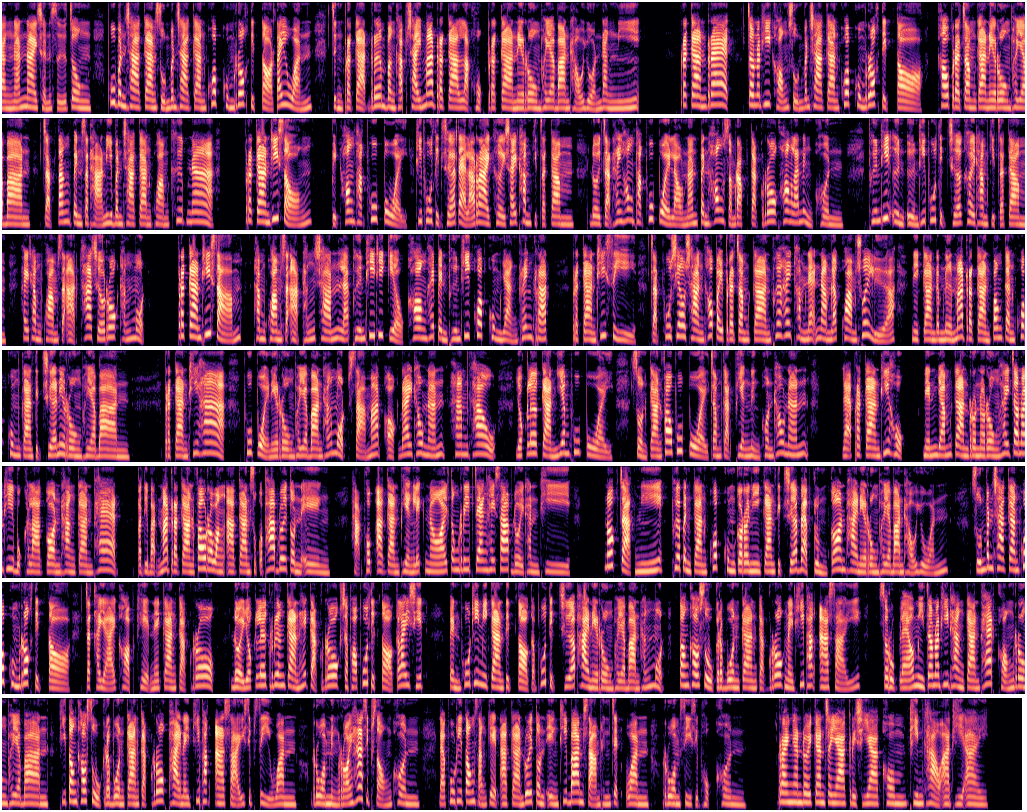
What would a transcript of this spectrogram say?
ดังนั้นนายเฉินซือจง ผู้บัญชาการศูนย์บัญชาการควบคุมโรคติดต่อไต้หวัน จึงประกาศเริ่มบังคับใช้มาตรการหลัก 6 ประการในโรงพยาบาลเถาหยวนดังนี้ ประการแรก เจ้าหน้าที่ของศูนย์บัญชาการควบคุมโรคติดต่อ เข้าประจำการในโรงพยาบาล จัดตั้งเป็นสถานีบัญชาการความคืบหน้า ประการที่ 2 ปิดห้องพักผู้ป่วย ที่ผู้ติดเชื้อแต่ละรายเคยใช้ทำกิจกรรม โดยจัดให้ห้องพักผู้ป่วยเหล่านั้นเป็นห้องสำหรับกักโรคห้องละหนึ่งคน พื้นที่อื่น ๆ ที่ผู้ติดเชื้อเคยทำกิจกรรม ให้ทำความสะอาดฆ่าเชื้อโรคทั้งหมดประการที่ 3ทำความสะอาดทั้งชั้น และพื้นที่ที่เกี่ยวข้องให้เป็นพื้นที่ควบคุมอย่างเคร่งครัด ประการที่ 4 จัดผู้เชี่ยวชาญเข้าไปประจำการเพื่อให้คำแนะนำและความช่วยเหลือ ในการดำเนินมาตรการป้องกันควบคุมการติดเชื้อในโรงพยาบาล ประการที่ 5 ผู้ป่วยในโรงพยาบาลทั้งหมดสามารถออกได้เท่านั้น ห้ามเข้า ยกเลิกการเยี่ยมผู้ป่วย ส่วนการเฝ้าผู้ป่วยจำกัดเพียงหนึ่งคนเท่านั้น และประการที่ 6 เน้นย้ำการรณรงค์ให้เจ้าหน้าที่บุคลากรทางการแพทย์ ปฏิบัติมาตรการเฝ้าระวังอาการสุขภาพด้วยตนเอง หากพบอาการเพียงเล็กน้อยต้องรีบแจ้งให้ทราบโดยทันที นอกจากนี้เพื่อเป็นการควบคุมกรณีการติดเชื้อแบบกลุ่มก้อนภายในโรงพยาบาลเถาหยวน ศูนย์บัญชาการควบคุมโรคติดต่อ จะขยายขอบเขตในการกักโรค โดยยกเลิกเรื่องการให้กักโรคเฉพาะผู้ติดต่อใกล้ชิด เป็นผู้ที่มีการติดต่อกับผู้ติดเชื้อภายในโรงพยาบาลทั้งหมด ต้องเข้าสู่กระบวนการกักโรคในที่พักอาศัย สรุปแล้วมีเจ้าหน้าที่ทางการแพทย์ของโรงพยาบาล ที่ต้องเข้าสู่กระบวนการกักโรคภายในที่พักอาศัย 14 วัน รวม 152 คน และผู้ที่ต้องสังเกตอาการด้วยตนเองที่บ้าน 3-7 วัน รวม 46 คน รายงานโดยการจยากริชยาคม ทีมข่าว RTI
